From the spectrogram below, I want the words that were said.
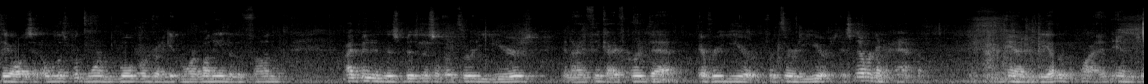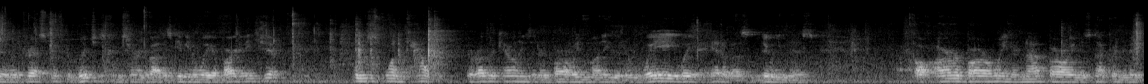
They always said, oh, let's put more, well, we're gonna get more money into the fund. I've been in this business over 30 years, and I think I've heard that every year for 30 years. It's never gonna happen. And the other point, and to address Mr. Winch's concern about us giving away a bargaining chip, we're just one county. There are other counties that are borrowing money that are way, way ahead of us in doing this. Our our borrowing or not borrowing is not going to make,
